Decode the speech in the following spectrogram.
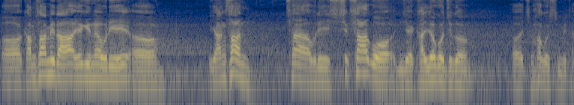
어, 감사합니다. 여기는 우리 어, 양산 차 우리 식사하고 이제 가려고 지금 어, 지금 하고 있습니다.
